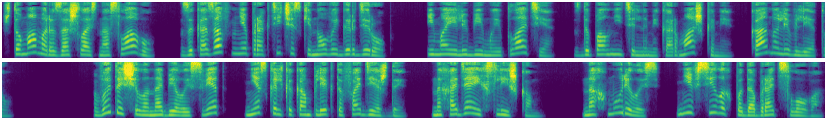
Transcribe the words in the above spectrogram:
что мама разошлась на славу, заказав мне практически новый гардероб, и мои любимые платья с дополнительными кармашками канули в лету. Вытащила на белый свет несколько комплектов одежды, находя их слишком. Нахмурилась, не в силах подобрать слово.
